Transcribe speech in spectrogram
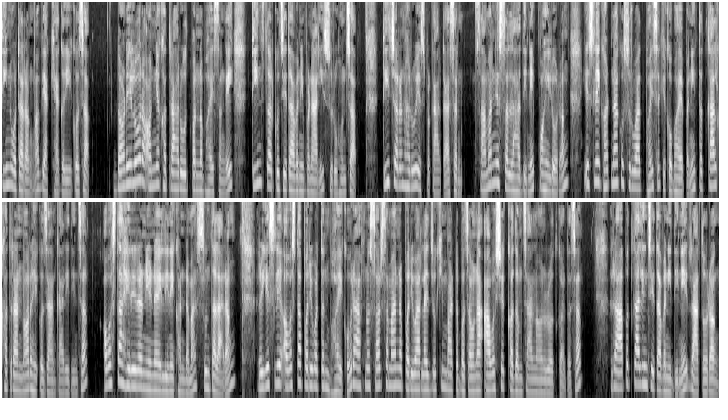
तीनवटा रंगमा व्याख्या गरिएको छ डढेलो र अन्य खतराहरू उत्पन्न भएसँगै तीन स्तरको चेतावनी प्रणाली शुरू हुन्छ। ती चरणहरू यस प्रकारका छन्। सामान्य सल्लाह दिने पहिलो रंग यसले घटनाको शुरूआत भइसकेको भए पनि तत्काल खतरा नरहेको जानकारी दिन्छ। अवस्था हेरेर निर्णय लिने खण्डमा सुन्तला रंग र यसले अवस्था परिवर्तन भएको र आफ्नो सरसमान र परिवारलाई जोखिमबाट बचाउन आवश्यक कदम चाल्न अनुरोध गर्दछ। र आपतकालीन चेतावनी दिने रातो रंग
